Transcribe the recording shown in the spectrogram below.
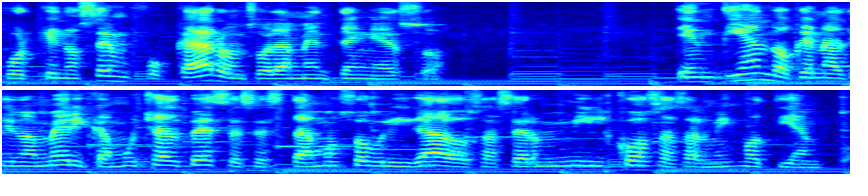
porque no se enfocaron solamente en eso, Entiendo que en Latinoamérica muchas veces estamos obligados a hacer mil cosas al mismo tiempo,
